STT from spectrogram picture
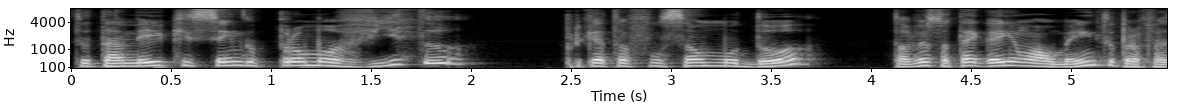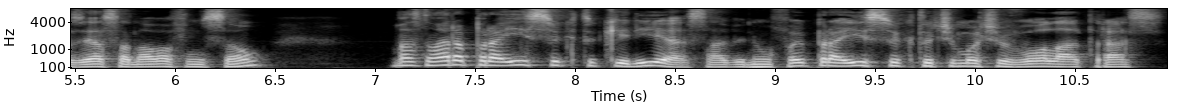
Tu tá meio que sendo promovido porque a tua função mudou. Talvez tu até ganhe um aumento para fazer essa nova função Mas não era para isso que tu queria, sabe? Não foi para isso que tu te motivou lá atrás.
